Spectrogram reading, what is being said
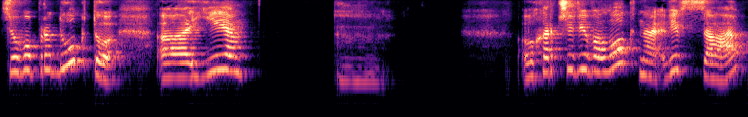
цього продукту є харчові волокна вівса,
